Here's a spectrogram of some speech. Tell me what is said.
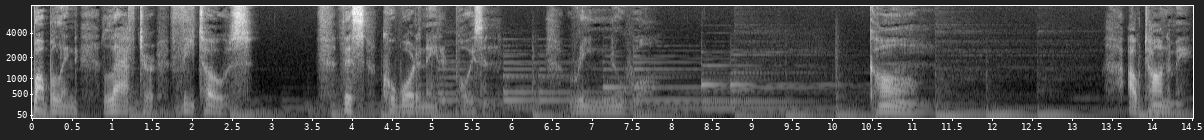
bubbling laughter vetoes this coordinated poison. Renewal. Calm. Autonomy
